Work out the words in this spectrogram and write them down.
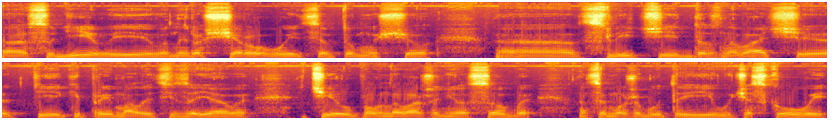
е, судів і вони розчаровуються в тому, що е, слідчі, дознавач, е, ті, які приймали ці заяви, чи уповноважені особи, а це може бути і участковий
